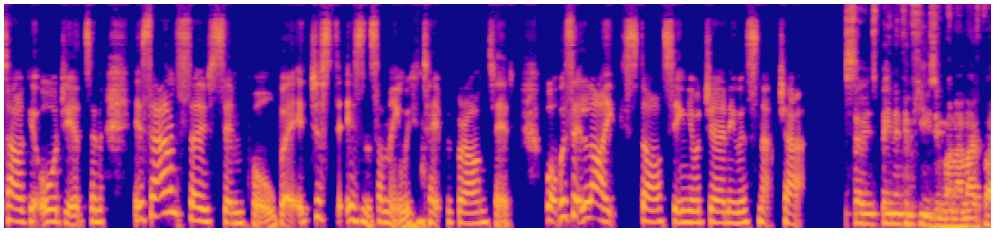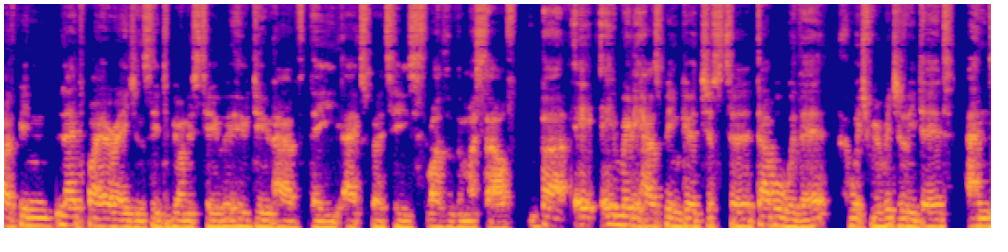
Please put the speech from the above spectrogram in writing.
target audience. And it sounds so simple, but it just isn't something we can take for granted. What was it like starting your journey with Snapchat? So it's been a confusing one, and I've, I've been led by our agency, to be honest, too, who do have the expertise rather than myself. But it, it really has been good just to dabble with it, which we originally did. And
